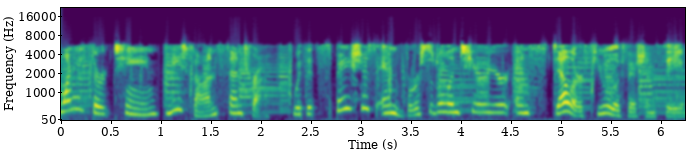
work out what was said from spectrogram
2013 Nissan Sentra. With its spacious and versatile interior and stellar fuel efficiency,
